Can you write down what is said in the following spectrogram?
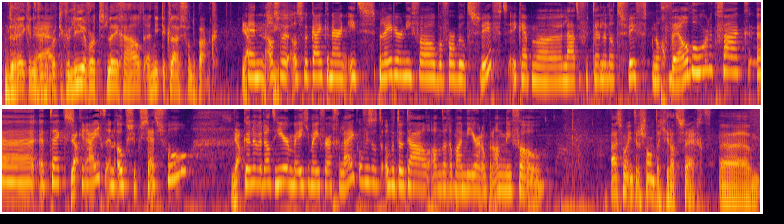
De rekening van de particulier wordt leeggehaald en niet de kluis van de bank. Ja, en als we, als we kijken naar een iets breder niveau, bijvoorbeeld Swift. Ik heb me laten vertellen dat Swift nog wel behoorlijk vaak uh, attacks ja. krijgt en ook succesvol. Ja. Kunnen we dat hier een beetje mee vergelijken? Of is dat op een totaal andere manier en op een ander niveau? Ja, het is wel interessant dat je dat zegt. Um,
